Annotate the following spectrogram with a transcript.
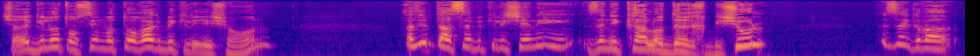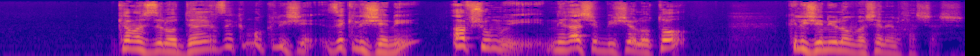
שהרגילות עושים אותו רק בכלי ראשון, אז אם תעשה בכלי שני, זה נקרא לא דרך בישול, וזה כבר, כמה שזה לא דרך, זה כמו כלי שני, זה כלי שני, אף שהוא נראה שבישל אותו, כלי שני לא מבשל, אין חשש.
